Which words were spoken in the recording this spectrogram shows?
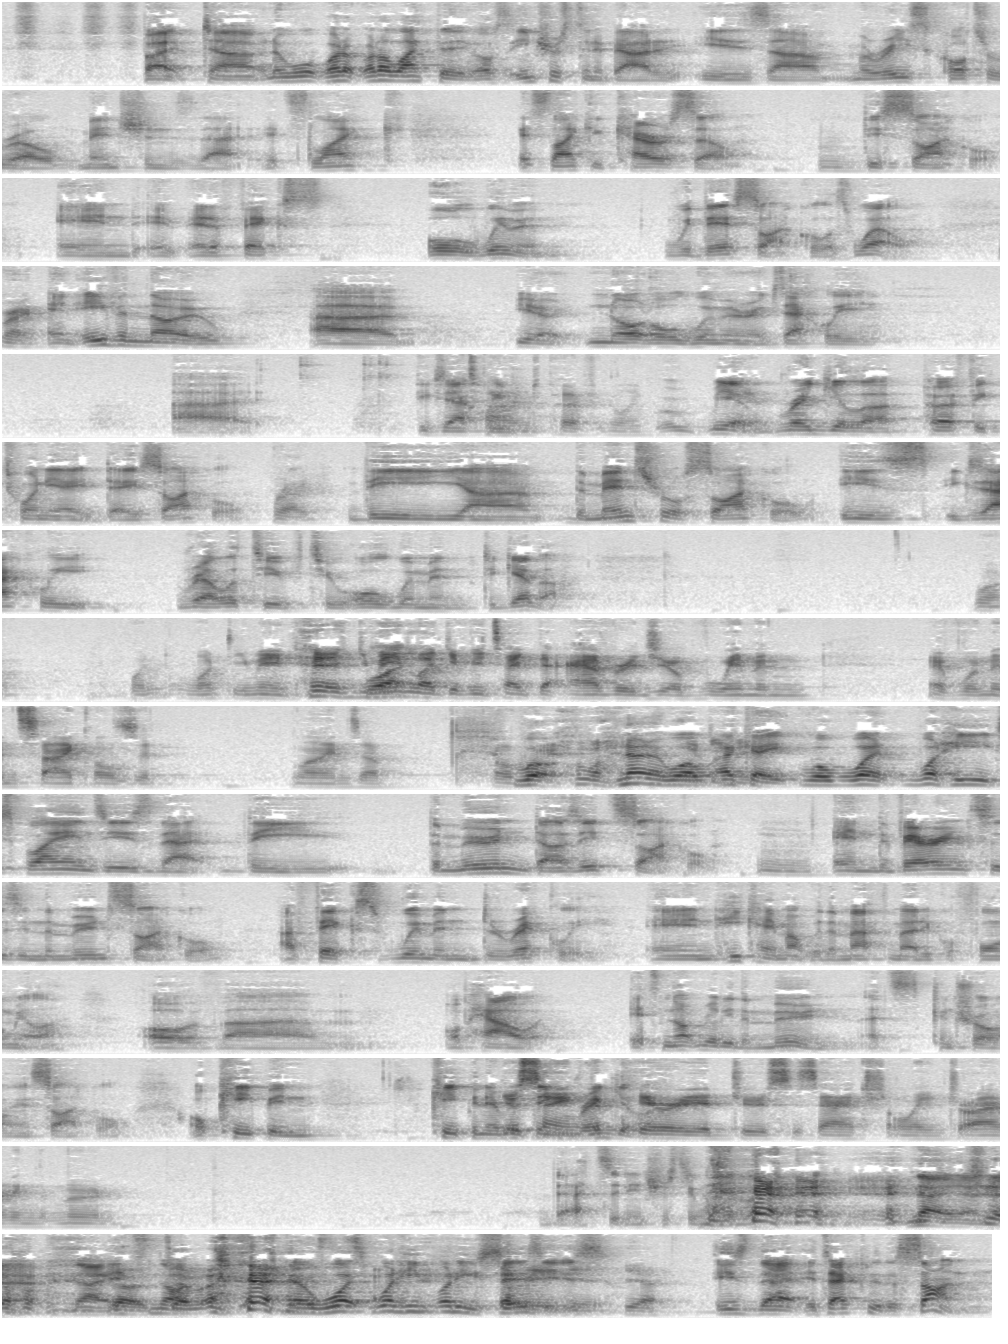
But uh, no, what, what I like that was interesting about it is uh, Maurice Cotterell mentions that it's like it's like a carousel, this cycle, and it, it affects all women with their cycle as well. Right. And even though uh, you know not all women are exactly uh, exactly Timed perfectly. yeah, Yeah. regular, perfect 28 day cycle. Right. The, uh, the menstrual cycle is exactly relative to all women together. What? What, what do you mean? you What? mean like if you take the average of women of women's cycles, it lines up? Well, no, no. Well, you mean? okay. Well, what what he explains is that the the moon does its cycle, Mm. and the variances in the moon cycle affects women directly. And he came up with a mathematical formula of um, of how it's not really the moon that's controlling the cycle or keeping keeping You're everything the regular. period juice is actually driving the moon. That's an interesting way of looking at it. No, no, no, no, No, it's not. No, what, what, he, what he says is, yeah. is that it's actually the sun.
